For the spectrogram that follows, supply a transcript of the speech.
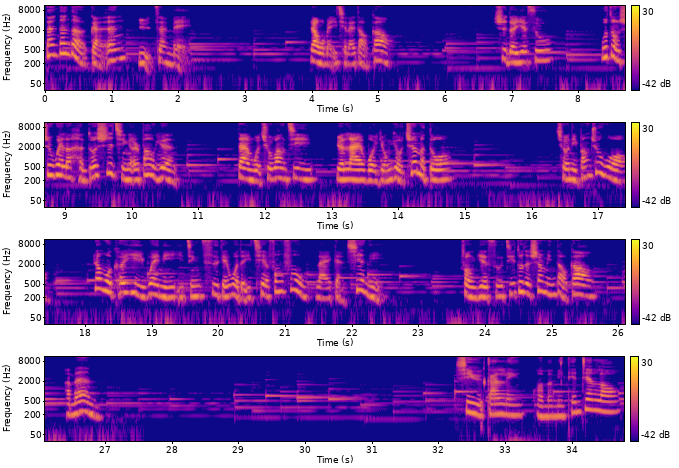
单单的感恩与赞美。让我们一起来祷告。是的，耶稣，我总是为了很多事情而抱怨。但我却忘记，原来我拥有这么多。求你帮助我，让我可以为你已经赐给我的一切丰富来感谢你。奉耶稣基督的圣名祷告，阿门。细雨甘霖，我们明天见喽。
